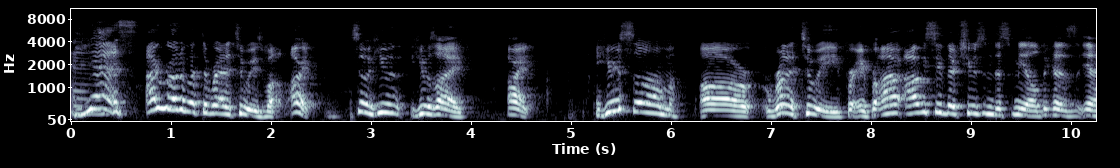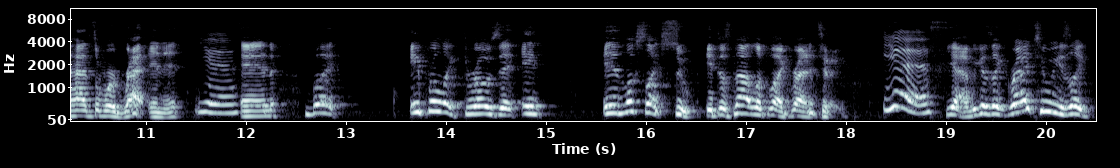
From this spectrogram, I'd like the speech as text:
uh, Yes, I wrote about the Ratatouille as well. All right, so he was he was like, all right, here's some uh Ratatouille for April. Obviously, they're choosing this meal because it has the word rat in it, Yes. and but April like throws it and it looks like soup. It does not look like Ratatouille. yes. Yeah, because like Ratatouille is like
